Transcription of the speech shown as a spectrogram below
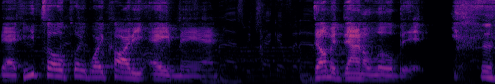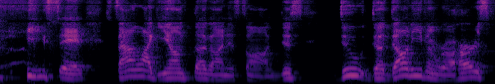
that he told Playboi Carti, hey man, dumb it down a little bit. he said, sound like Young Thug on this song. Just do d- don't even rehearse.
